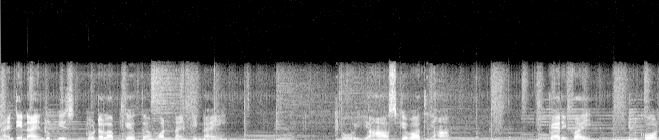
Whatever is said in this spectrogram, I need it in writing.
नाइन्टी नाइन रुपीज़ टोटल आपके होते हैं वन नाइन्टी नाइन तो यहाँ उसके बाद यहाँ वेरीफाई पिन कोड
